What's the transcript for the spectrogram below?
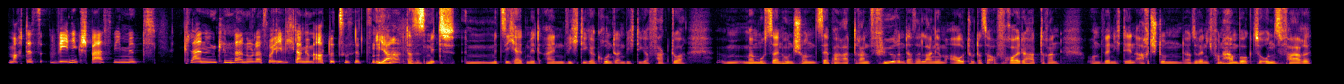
macht es wenig Spaß wie mit kleinen Kindern oder so ewig lang im Auto zu sitzen. Ja, das ist mit, mit Sicherheit mit ein wichtiger Grund, ein wichtiger Faktor. Man muss seinen Hund schon separat dran führen, dass er lange im Auto, dass er auch Freude hat dran. Und wenn ich den acht Stunden, also wenn ich von Hamburg zu uns fahre,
